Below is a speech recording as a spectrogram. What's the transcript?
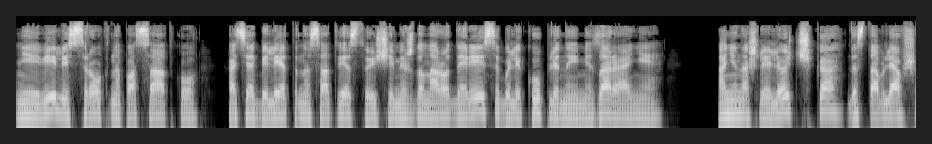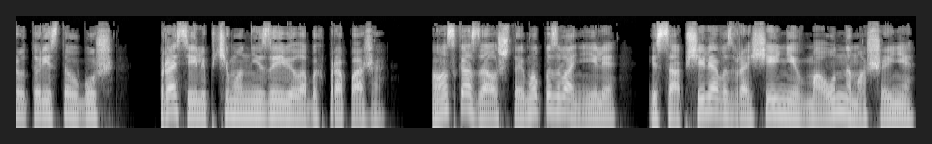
не явились срок на посадку, хотя билеты на соответствующие международные рейсы были куплены ими заранее. Они нашли летчика, доставлявшего туристов в буш, спросили, почему он не заявил об их пропаже. Он сказал, что ему позвонили и сообщили о возвращении в Маун на машине.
